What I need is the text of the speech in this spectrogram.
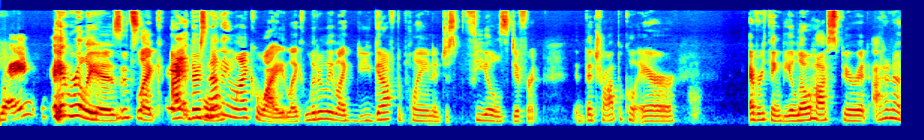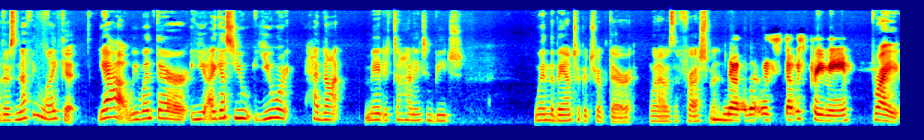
Right? It really is. It's like I, there's nothing like Hawaii. Like literally, like you get off the plane, it just feels different. The tropical air, everything, the aloha spirit. I don't know. There's nothing like it. Yeah, we went there. You, I guess you you were had not made it to Huntington Beach when the band took a trip there when I was a freshman. No, that was that was pre me. Right.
